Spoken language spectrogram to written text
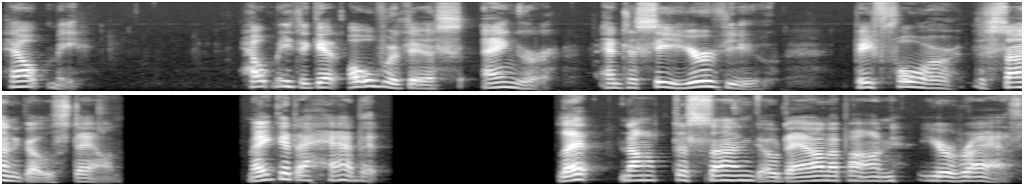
Help me. Help me to get over this anger and to see your view before the sun goes down. Make it a habit. Let not the sun go down upon your wrath.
